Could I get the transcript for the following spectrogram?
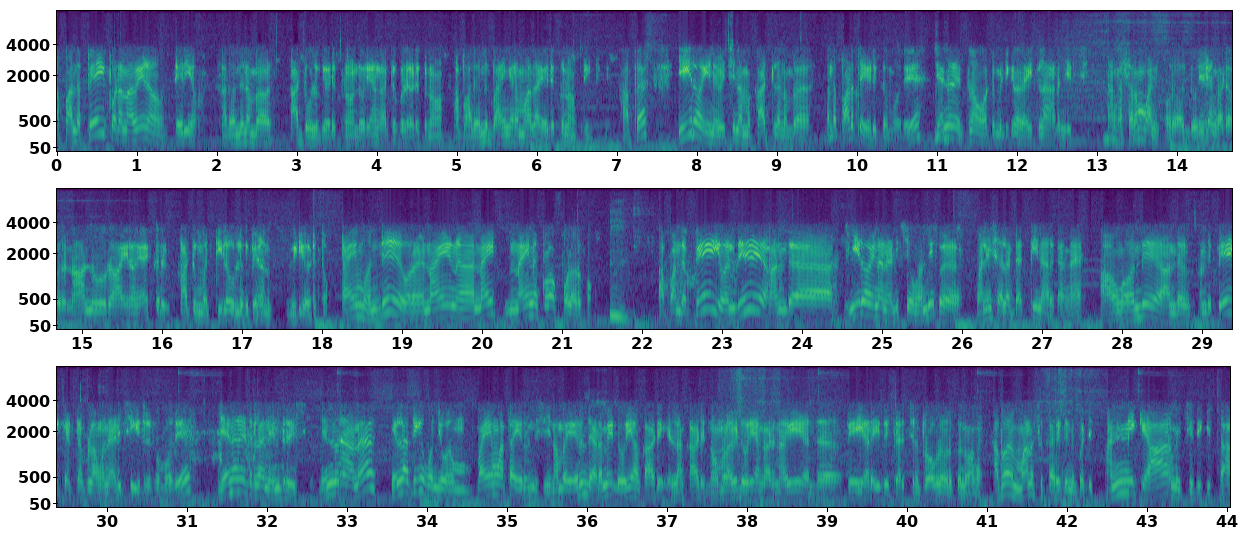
அப்ப அந்த பேய் படம்னாவே தெரியும். அது வந்து நம்ம காட்டு உள்ளுக்கு எடுக்கணும் டொரியாங்காட்டுக்குள்ள எடுக்கணும். அப்ப அது வந்து பயங்கரமா தான் எடுக்கணும் அப்படின்ட்டு. அப்ப ஹீரோயினை வச்சு நம்ம காட்டுல நம்ம அந்த படத்தை எடுக்கும் போது ஜெனரேட்லாம் ஆட்டோமேட்டிக்கா லைட்லாம் அடைஞ்சிருச்சு. நாங்க சிரம்பான் ஒரு டொரியாங்காட்டு ஒரு நானூறு ஆயிரம் ஏக்கர் காட்டு மத்தியில உள்ளுக்கு போய் அந்த வீடியோ எடுத்தோம். டைம் வந்து ஒரு nine night nine o'clock போல இருக்கும். அப்ப அந்த பேய் வந்து அந்த ஹீரோயினா நடிச்சவங்க வந்து இப்ப மலேசியால டத்தினா இருக்காங்க. அவங்க வந்து அந்த அந்த பேய் கெட்டப்ல அவங்க நடிச்சுக்கிட்டு இருக்கும்போது ஜெனரேட்டர்லாம் நின்றுச்சு. என்னன்னா எல்லாத்துக்கும் கொஞ்சம் ஒரு பயமா தான் இருந்துச்சு. நம்ம இருந்த இடமே டொரியா காடு. எல்லாம் காடு. நார்மலாவே டொரியா காடுனாவே அந்த பேயோட இது கரைச்சின ப்ராப்ளம் இருக்குன்னுவாங்க. அப்ப மனசு கருக்குன்னு பட்டு அன்னைக்கு ஆரம்பிச்சது கிட்டா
